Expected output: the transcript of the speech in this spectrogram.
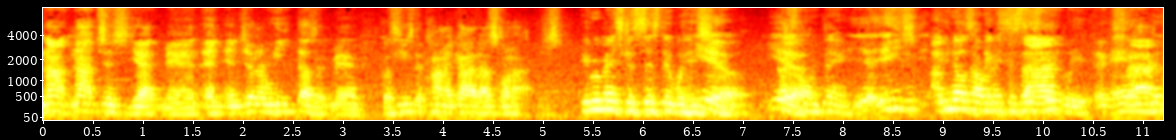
not not just yet, man. And in general, he doesn't, man, because he's the kind of guy that's gonna. Just, he remains consistent with his shit. yeah, yeah. That's the only thing. Yeah, he's He knows how to remain exactly, consistent. exactly. And the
